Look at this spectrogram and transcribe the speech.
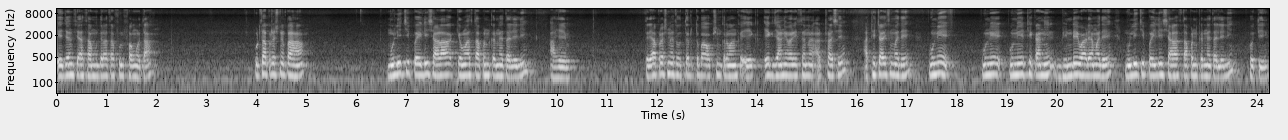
agency असा मुद्राचा फुल फॉर्म होता. पुढचा प्रश्न पहा. मुलीची पहिली शाळा केव्हा स्थापन करण्यात आलेली आहे? तर या प्रश्नाचं उत्तर तो पहा ऑप्शन क्रमांक एक. एक जानेवारी सन अठराशे अठ्ठेचाळीसमध्ये. पुणे पुणे पुणे ठिकाणी भिंडेवाड्यामध्ये मुलीची पहिली शाळा स्थापन करण्यात आलेली होती.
